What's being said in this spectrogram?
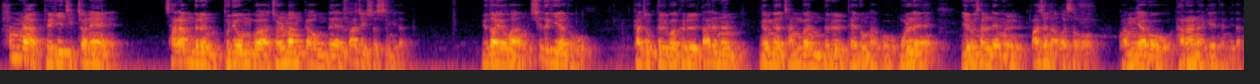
함락되기 직전에 사람들은 두려움과 절망 가운데 빠져 있었습니다. 유다의 왕 시드기야도 가족들과 그를 따르는 몇몇 장관들을 대동하고 몰래 예루살렘을 빠져나와서 광야로 달아나게 됩니다.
